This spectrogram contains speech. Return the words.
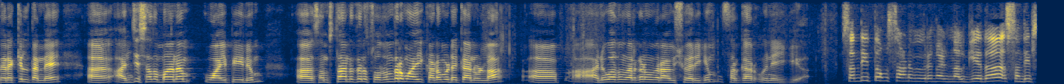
നിരക്കിൽ തന്നെ അഞ്ച് ശതമാനം വായ്പയിലും സംസ്ഥാനത്തിന് സ്വതന്ത്രമായി കടമെടുക്കാനുള്ള അനുവാദം നൽകണമെന്നൊരാവശ്യമായിരിക്കും സർക്കാർ ഉന്നയിക്കുക. സന്ദീപ് തോമസ് ആണ് വിവരങ്ങൾ നൽകിയത്. സന്ദീപ്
